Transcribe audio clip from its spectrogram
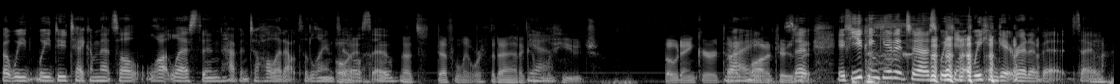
but we we do take them. That's a lot less than having to haul it out to the landfill. Oh, yeah. So that's definitely worth it. I had a couple Yeah. of huge boat anchor type right. monitors. So if you can get it to us, we can we can get rid of it. So.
